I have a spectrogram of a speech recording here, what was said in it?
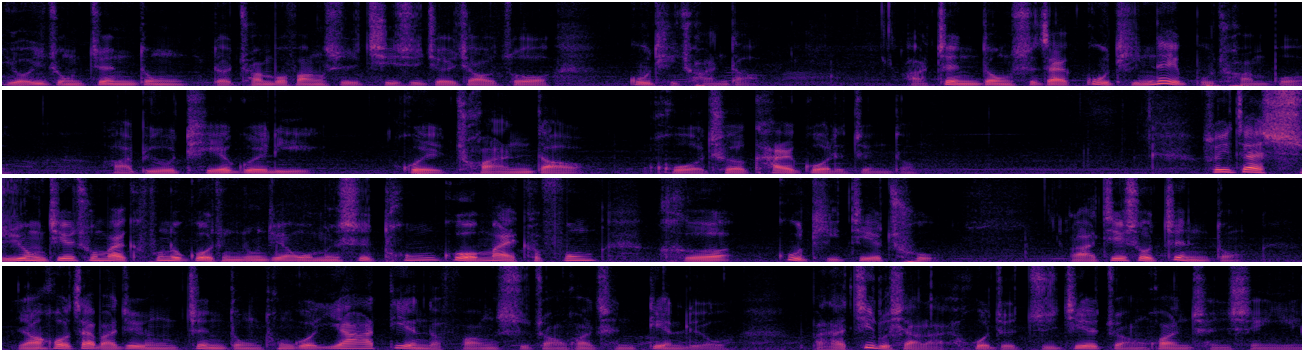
有一种振动的传播方式，其实就叫做固体传导。啊，振动是在固体内部传播，啊，比如铁轨里会传导。火车开过的震动，所以在使用接触麦克风的过程中间，我们是通过麦克风和固体接触，啊，接受震动，然后再把这种震动通过压电的方式转换成电流，把它记录下来，或者直接转换成声音，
